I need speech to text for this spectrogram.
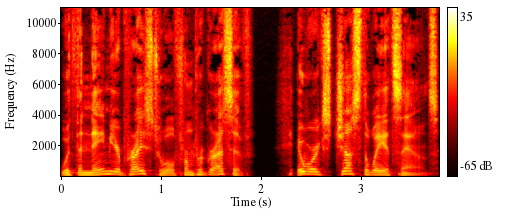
with the Name Your Price tool from Progressive. It works just the way it sounds.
